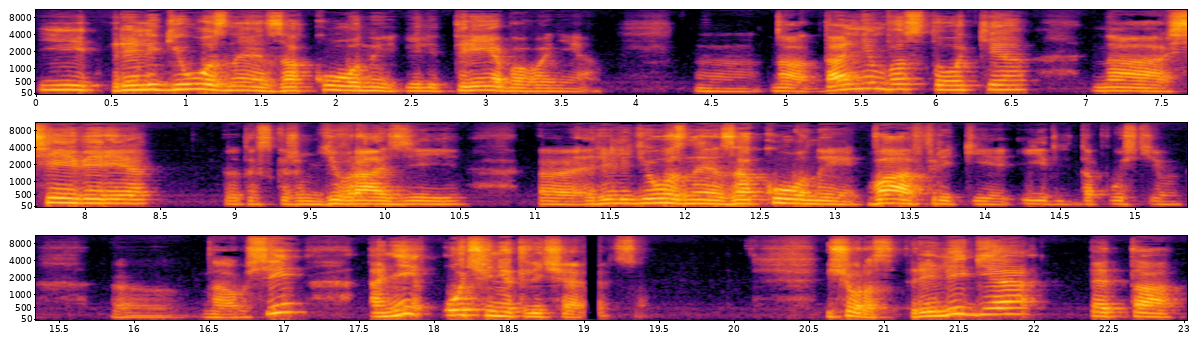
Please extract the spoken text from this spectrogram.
И религиозные законы или требования э, на Дальнем Востоке, на севере, э, так скажем, Евразии, э, религиозные законы в Африке и, допустим, э, на Руси, они очень отличаются. Еще раз, религия – это,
